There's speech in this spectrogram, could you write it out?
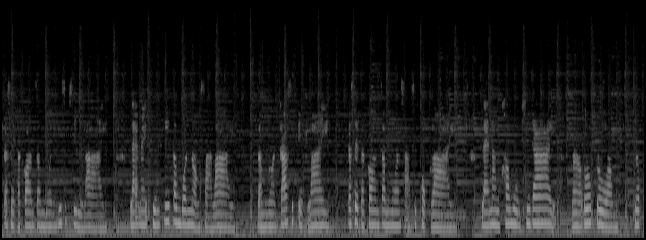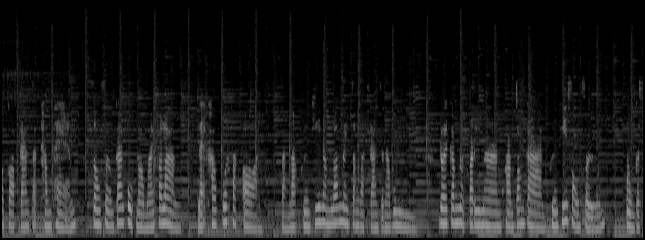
เกษตรกรจำนวน 24 ราย และในพื้นที่ตำบลหนองสาลายจำนวน 91 ไร่ เกษตรกรจำนวน 36 ราย และนำข้อมูลที่ได้มารวบรวม เพื่อประกอบการจัดทำแผน ส่งเสริมการปลูกหน่อไม้ฝรั่ง และข้าวโพดฝักอ่อนสำหรับพื้นที่นำร่องในจังหวัดกาญจนบุรี โดยกำหนดปริมาณความต้องการพื้นที่ส่งเสริม กลุ่มเกษ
